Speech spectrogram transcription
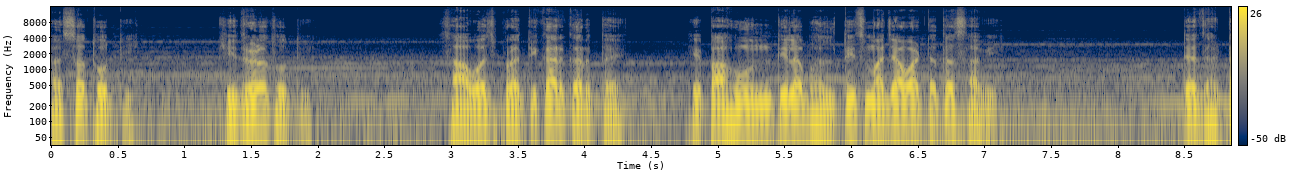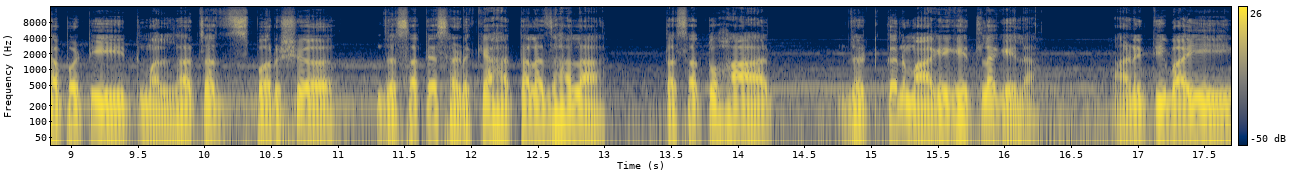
हसत होती खिदळत होती. सावज प्रतिकार करतय हे पाहून तिला भलतीच मजा वाटत असावी. त्या झटापटीत मल्हारचा स्पर्श जसा त्या सडक्या हाताला झाला तसा तो हात झटकन मागे घेतला गेला आणि ती बाई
